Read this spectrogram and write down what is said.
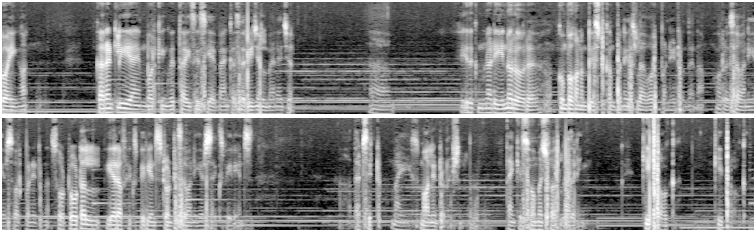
going on currently I am working with ICICI bank as a regional manager இதுக்கு முன்னாடி இன்னொரு ஒரு கும்பகோணம் பேஸ்ட் கம்பெனிஸில் ஒர்க் பண்ணிகிட்டு இருந்தேன் நான். ஒரு செவன் இயர்ஸ் ஒர்க் பண்ணிகிட்டு இருந்தேன். So total year of experience twenty seven years experience that's it my small introduction. Thank you so much for listening. Keep rock. Keep rock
